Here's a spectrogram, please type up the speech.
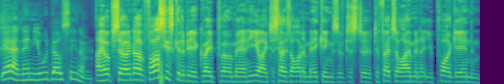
Yeah, and then you would go see them. I hope so. No, Foskey's going to be a great pro, man. He like just has all the makings of just a defensive lineman that you plug in, and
